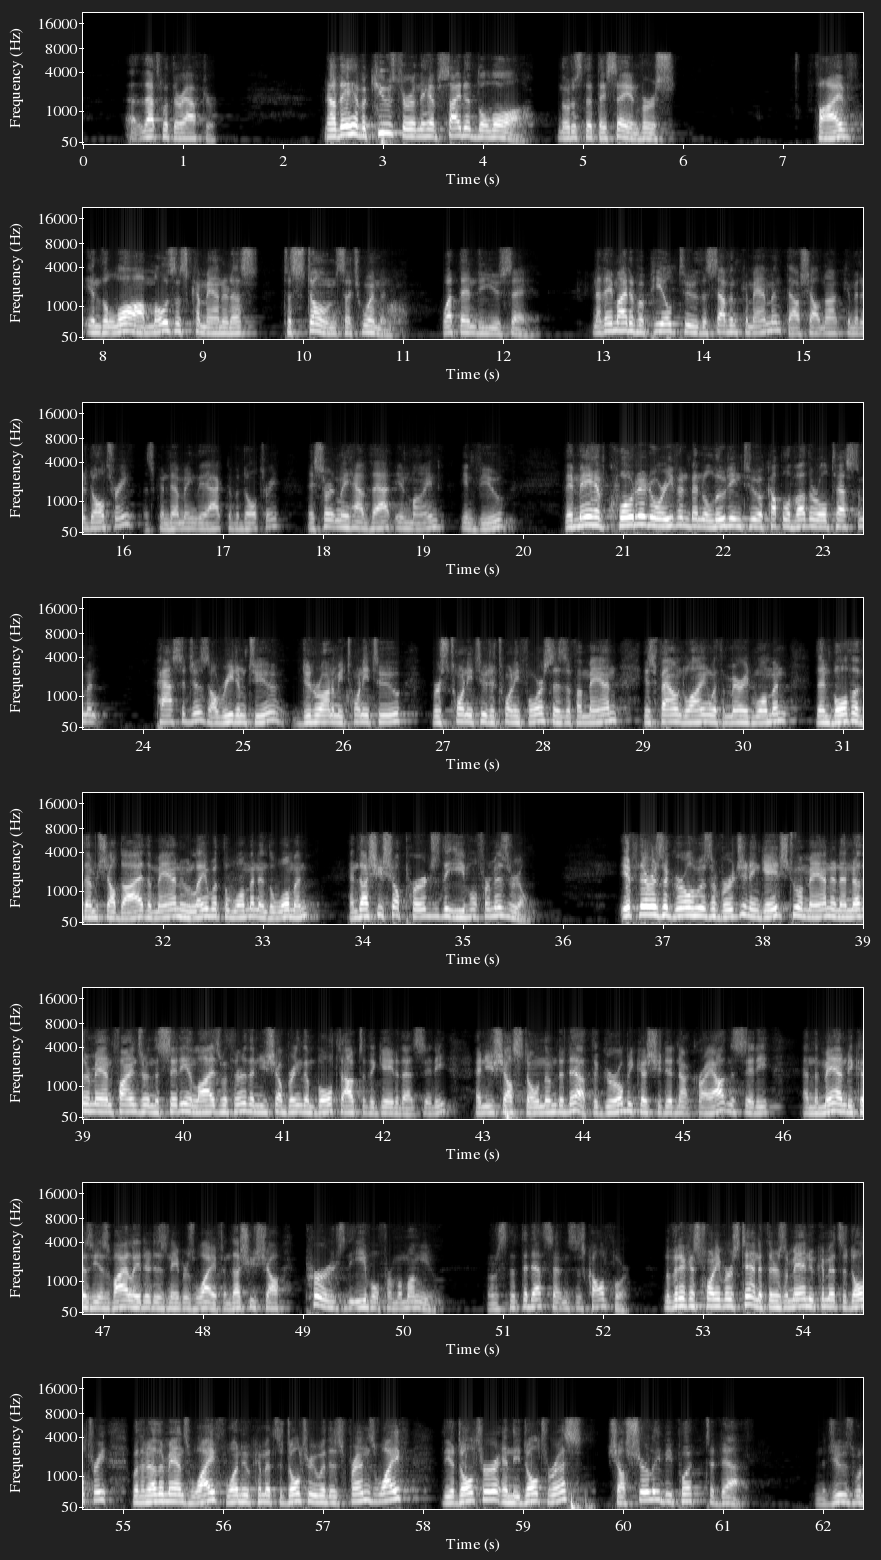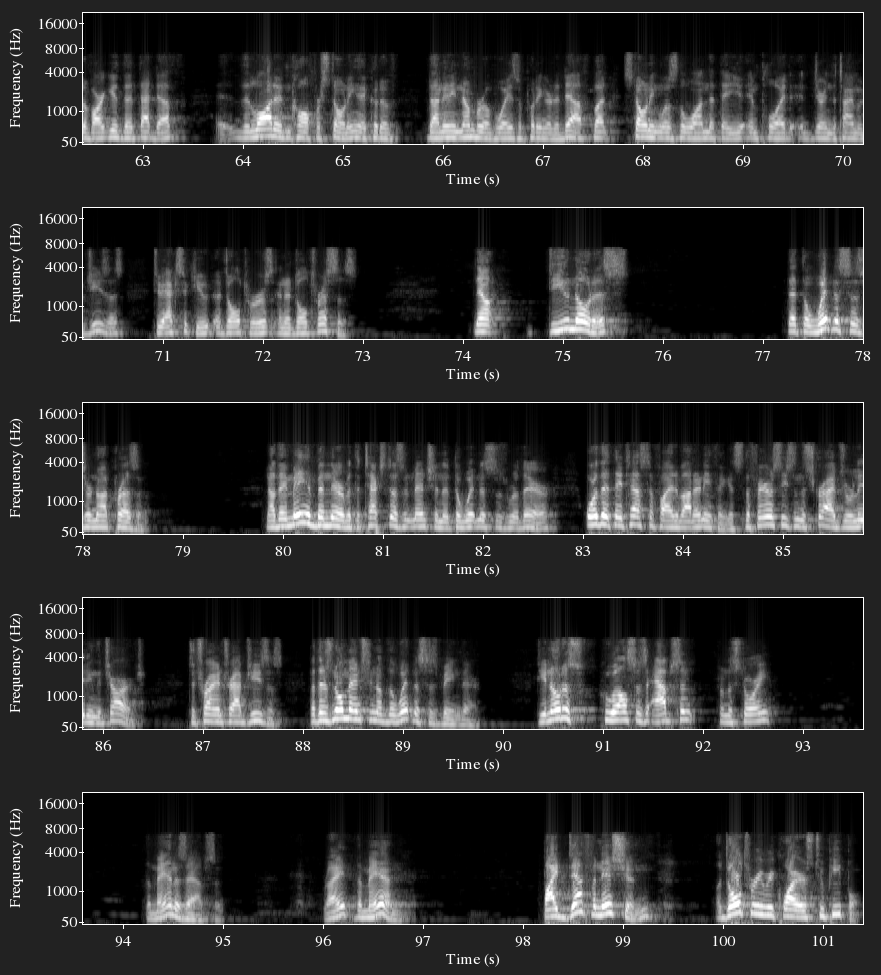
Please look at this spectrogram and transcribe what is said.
Uh, that's what they're after. Now they have accused her and they have cited the law. Notice that they say in verse 5, in the law Moses commanded us to stone such women. What then do you say? Now they might have appealed to the seventh commandment, thou shalt not commit adultery, as condemning the act of adultery. They certainly have that in mind, in view. They may have quoted or even been alluding to a couple of other Old Testament passages. I'll read them to you. Deuteronomy 22, verse 22 to 24 says, If a man is found lying with a married woman, then both of them shall die, the man who lay with the woman and the woman, and thus ye shall purge the evil from Israel. If there is a girl who is a virgin engaged to a man, and another man finds her in the city and lies with her, then you shall bring them both out to the gate of that city, and you shall stone them to death. The girl, because she did not cry out in the city, and the man because he has violated his neighbor's wife, and thus you shall purge the evil from among you. Notice that the death sentence is called for. Leviticus 20 verse 10, if there's a man who commits adultery with another man's wife, one who commits adultery with his friend's wife, the adulterer and the adulteress shall surely be put to death. And the Jews would have argued that that death, the law didn't call for stoning. They could have done any number of ways of putting her to death, but stoning was the one that they employed during the time of Jesus to execute adulterers and adulteresses. Now, do you notice that the witnesses are not present. Now they may have been there, but the text doesn't mention that the witnesses were there or that they testified about anything. It's the Pharisees and the scribes who are leading the charge to try and trap Jesus. But there's no mention of the witnesses being there. Do you notice who else is absent from the story? The man is absent. Right? The man. By definition, adultery requires two people.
